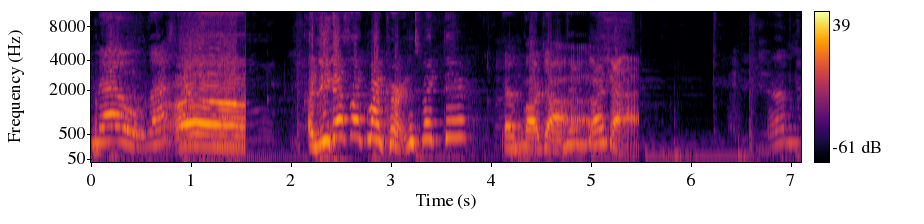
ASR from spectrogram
No, that's Uh, uh, do you guys like my curtains back there? They're gorgeous. They're gorgeous. um.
